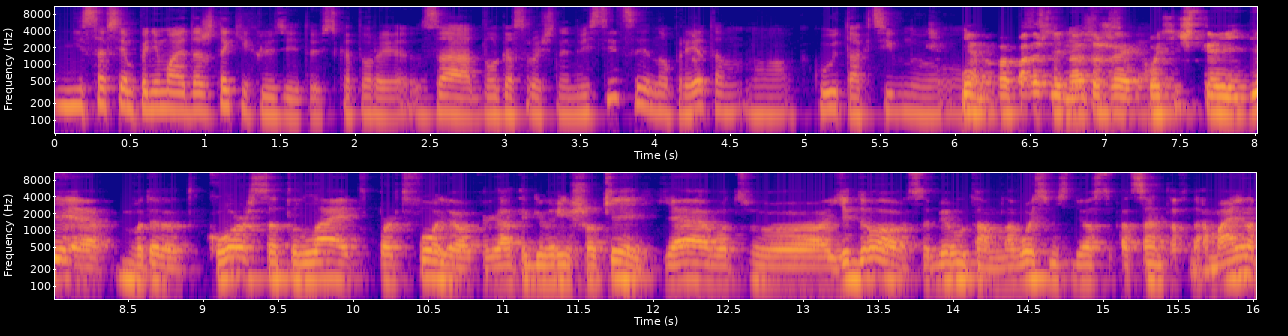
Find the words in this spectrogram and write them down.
не совсем понимаю даже таких людей, то есть, которые за долгосрочные инвестиции, но при этом а, какую-то активную... Не, ну подожди, но это же классическая идея, вот этот core satellite портфолио, когда ты говоришь, окей, я вот э, ядро соберу там на 80-90% нормально,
